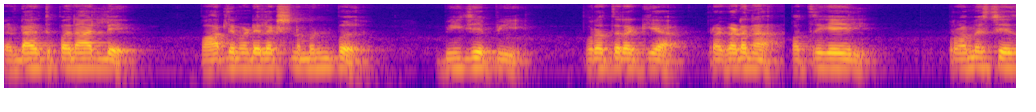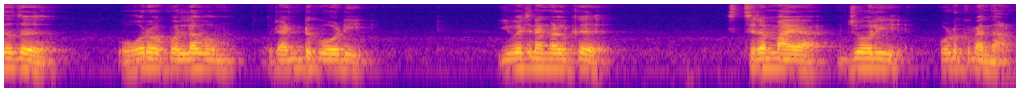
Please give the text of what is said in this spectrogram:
രണ്ടായിരത്തി പതിനാലിലെ പാർലമെന്റ് ഇലക്ഷന് മുൻപ് ബി ജെ പി പുറത്തിറക്കിയ പ്രകടന പത്രികയിൽ പ്രോമിസ് ചെയ്തത് ഓരോ കൊല്ലവും രണ്ട് കോടി യുവജനങ്ങൾക്ക് സ്ഥിരമായ ജോലി കൊടുക്കുമെന്നാണ്.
